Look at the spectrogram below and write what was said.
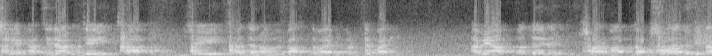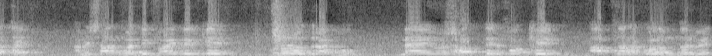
শেখ হাসিনার যে ইচ্ছা, সেই ইচ্ছা যেন আমি বাস্তবায়ন করতে পারি। আমি আপনাদের সর্বাত্মক সহযোগিতা চাই। আমি সাংবাদিক ভাইদেরকে অনুরোধ রাখব, ন্যায় ও সত্যের পক্ষে আপনারা কলম ধরবেন।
